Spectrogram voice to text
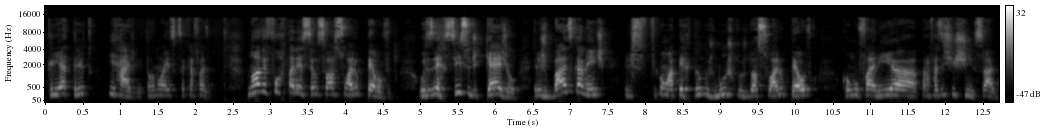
cria atrito e rasga. Então não é isso que você quer fazer. 9. Fortalecer o seu assoalho pélvico. Os exercícios de casual, eles basicamente eles ficam apertando os músculos do assoalho pélvico como faria para fazer xixi, sabe?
